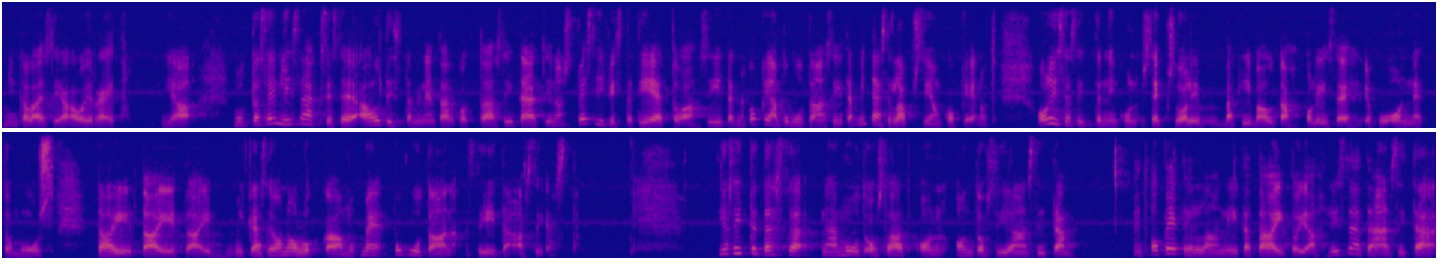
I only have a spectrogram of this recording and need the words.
minkälaisia oireita. Ja mutta sen lisäksi se altistaminen tarkoittaa sitä, että siinä on spesifistä tietoa siitä, että me koko ajan puhutaan siitä, mitä se lapsi on kokenut. Oli se sitten niin kuin seksuaaliväkivalta, oli se joku onnettomuus tai, tai, tai mikä se on ollutkaan, mutta me puhutaan siitä asiasta. Ja sitten tässä nämä muut osat on, on tosiaan sitä, että opetellaan niitä taitoja, lisätään sitä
